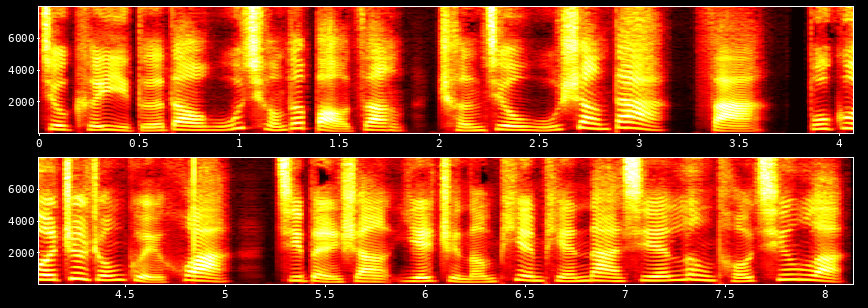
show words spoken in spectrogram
就可以得到无穷的宝藏，成就无上大法。不过，这种鬼话基本上也只能骗骗那些愣头青了。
